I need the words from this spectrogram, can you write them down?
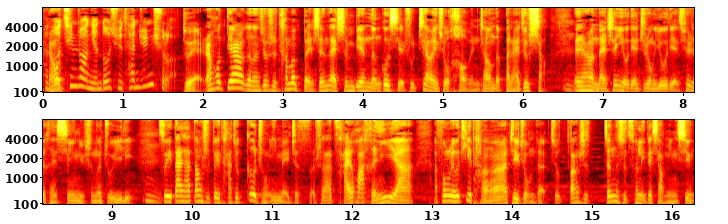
很多青壮年都去参军去了。对，然后第二个呢，就是他们本身在身边能够写出这样一首好文章的本来就少，再加上男生有点这种优点，确实很吸引女生的注意力。嗯，所以大家当时对他就各种溢美之词，说他才华横溢啊，啊风流倜傥啊这种的，就当时真的是村里的小明星。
